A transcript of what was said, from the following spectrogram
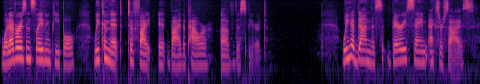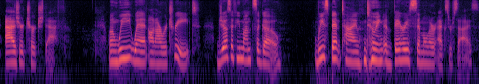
Whatever is enslaving people, we commit to fight it by the power of the Spirit. We have done this very same exercise as your church staff. When we went on our retreat just a few months ago, we spent time doing a very similar exercise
